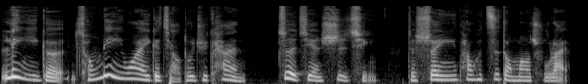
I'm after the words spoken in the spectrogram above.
另一个从另外一个角度去看这件事情的声音，它会自动冒出来。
